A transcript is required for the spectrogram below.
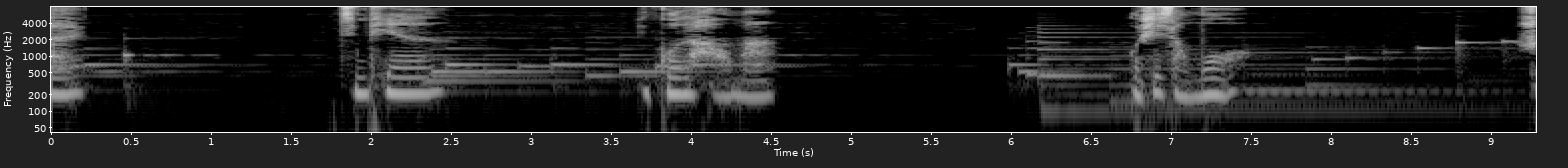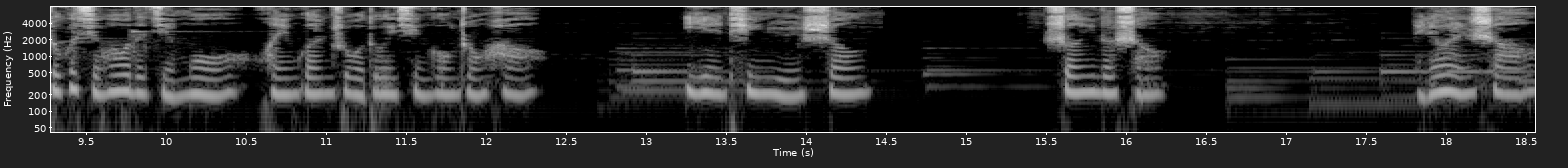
嗨，今天你过得好吗？我是小莫。如果喜欢我的节目，欢迎关注我的微信公众号“一夜听余声”，声音的声。每天晚上，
